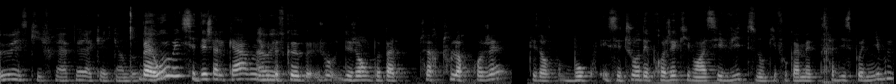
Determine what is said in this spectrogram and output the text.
eux, est-ce qu'ils feraient appel à quelqu'un d'autre? Bah, Oui, oui, c'est déjà le cas. Ah parce que bah, déjà, on peut pas faire tous leurs projets ils en font beaucoup. Et c'est toujours des projets qui vont assez vite, donc il faut quand même être très disponible.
